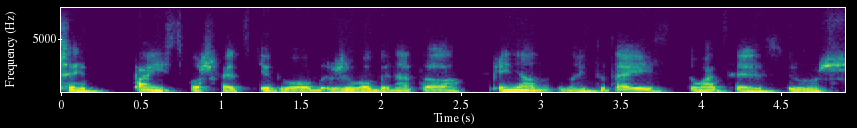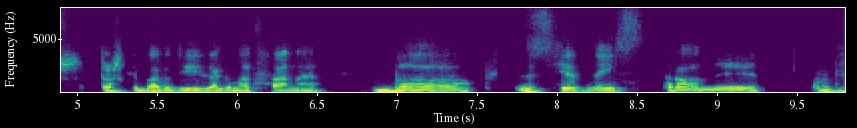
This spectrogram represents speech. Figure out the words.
czy państwo szwedzkie byłoby, żyłoby na to pieniądze. No i tutaj sytuacja jest już troszkę bardziej zagmatwana, bo z jednej strony w,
